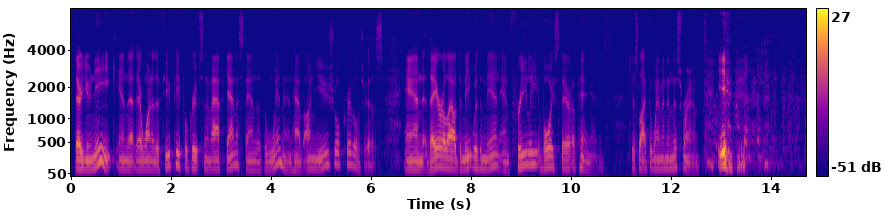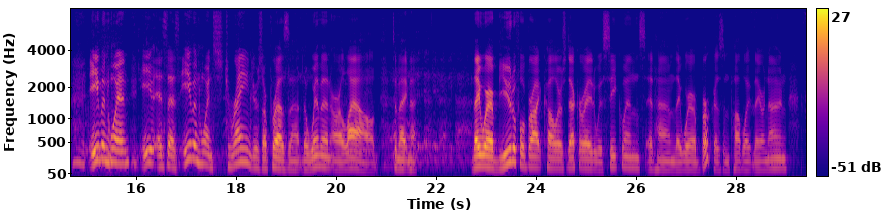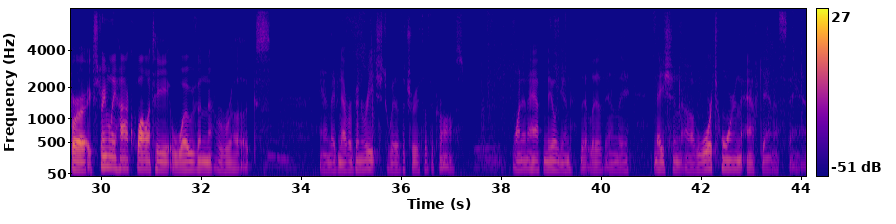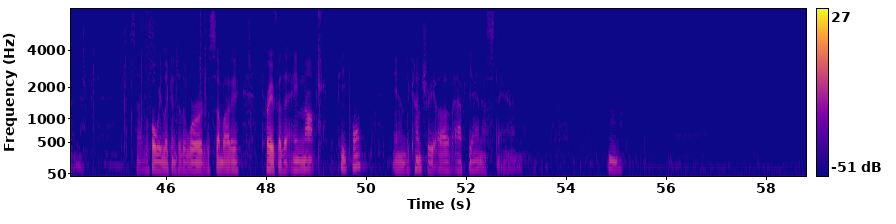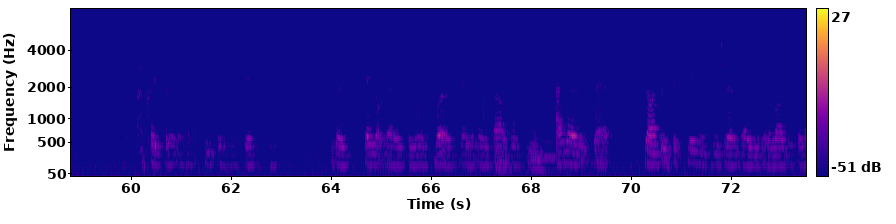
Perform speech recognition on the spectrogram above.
They're unique in that they're one of the few people groups in Afghanistan that the women have unusual privileges, and they are allowed to meet with the men and freely voice their opinions, just like the women in this room. even when it says even when strangers are present, the women are allowed to make that. They wear beautiful bright colors decorated with sequins at home. They wear burqas in public. They are known for extremely high quality woven rugs. And they've never been reached with the truth of the cross. One and a half million that live in the nation of war torn Afghanistan. So before we look into the word, would somebody pray for the Aimaq people in the country of Afghanistan? Hmm.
